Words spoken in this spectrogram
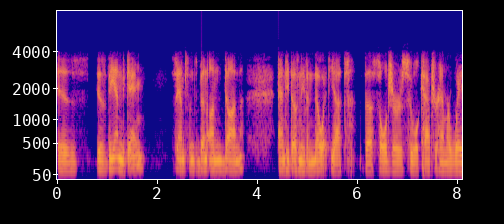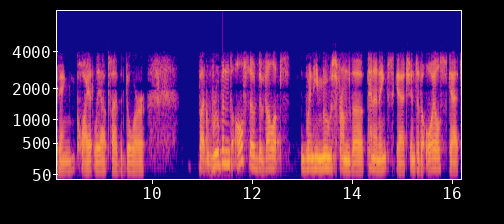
is is the end game. Samson's been undone and he doesn't even know it yet. The soldiers who will capture him are waiting quietly outside the door. But Rubens also develops when he moves from the pen and ink sketch into the oil sketch,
